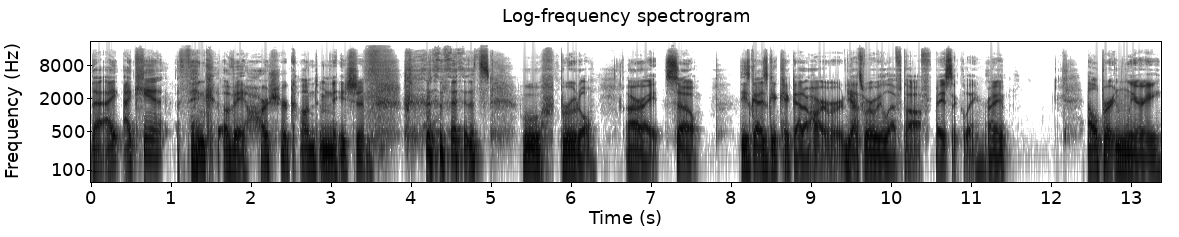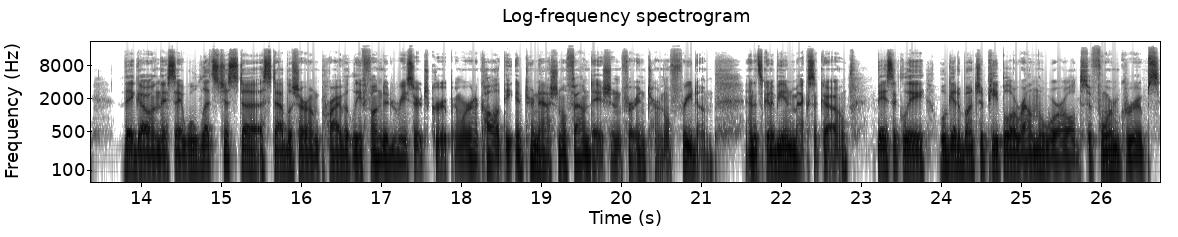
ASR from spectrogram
that I, I can't think of a harsher condemnation. That's ooh, brutal. All right. So these guys get kicked out of Harvard. That's where we left off, basically, right? Alpert and Leary, they go and they say, well, let's just uh, establish our own privately funded research group, and we're going to call it the International Foundation for Internal Freedom. And it's going to be in Mexico. Basically, we'll get a bunch of people around the world to form groups.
